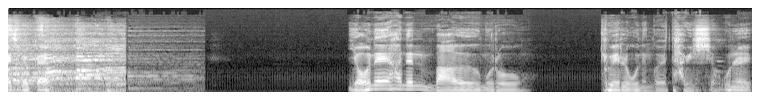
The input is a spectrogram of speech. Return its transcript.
여기까지 볼까요? 연애하는 마음으로 교회를 오는 거예요. 다윗이요. 오늘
